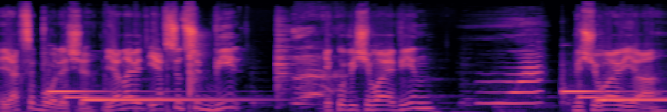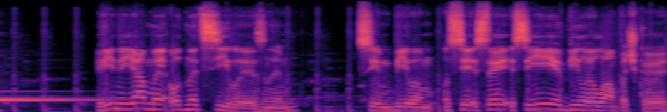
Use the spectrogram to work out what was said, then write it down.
Як це боляче? Я навіть. Я всю цю біль, яку відчуває він, Відчуваю я. Він і я, ми одне ціле з ним. Цим білим. З цією білою лампочкою.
